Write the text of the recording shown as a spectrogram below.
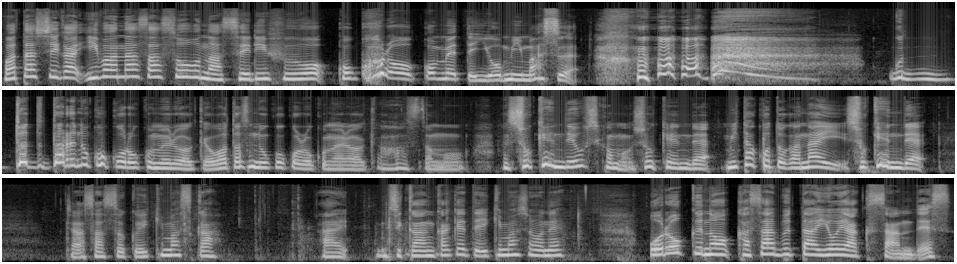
私が言わなさそうなセリフを心を込めて読みます。だ誰の心を込めるわけ？私の心を込めるわけ？ハースさんも。初見でよしかも初見で。見たことがない初見で。じゃあ早速いきますか。はい。時間かけていきましょうね。おろくのかさぶた予約さんです。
